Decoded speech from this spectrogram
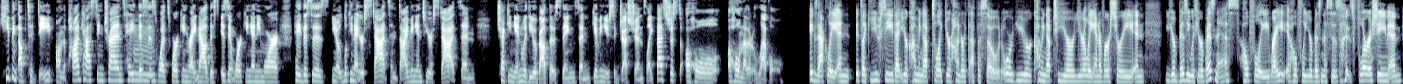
keeping up to date on the podcasting trends hey mm. this is mm. what's working right now this isn't working anymore hey this is you know looking at your stats and diving into your stats and checking in with you about those things and giving you suggestions like that's just a whole a whole nother level Exactly. And it's like you see that you're coming up to like your 100th episode or you're coming up to your yearly anniversary and you're busy with your business, hopefully, right? Hopefully your business is, is flourishing and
